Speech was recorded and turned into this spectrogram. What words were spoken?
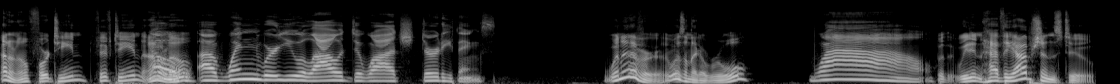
I don't know, 14, 15, I don't know, Uh, when were you allowed to watch dirty things? whenever. There wasn't like a rule, Wow. but we didn't have the options to.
